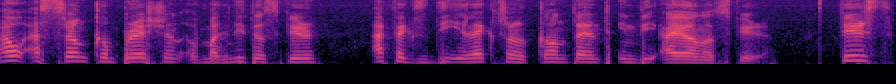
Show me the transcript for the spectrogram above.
how a strong compression of magnetosphere affects the electron content in the ionosphere. First,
